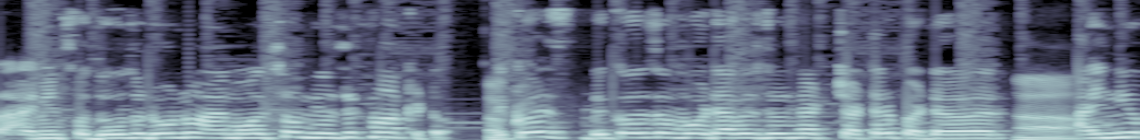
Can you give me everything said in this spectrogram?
I mean, for those who don't know, I'm also a music marketer because because of what I was doing at Chutter Putter, Ah. I knew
